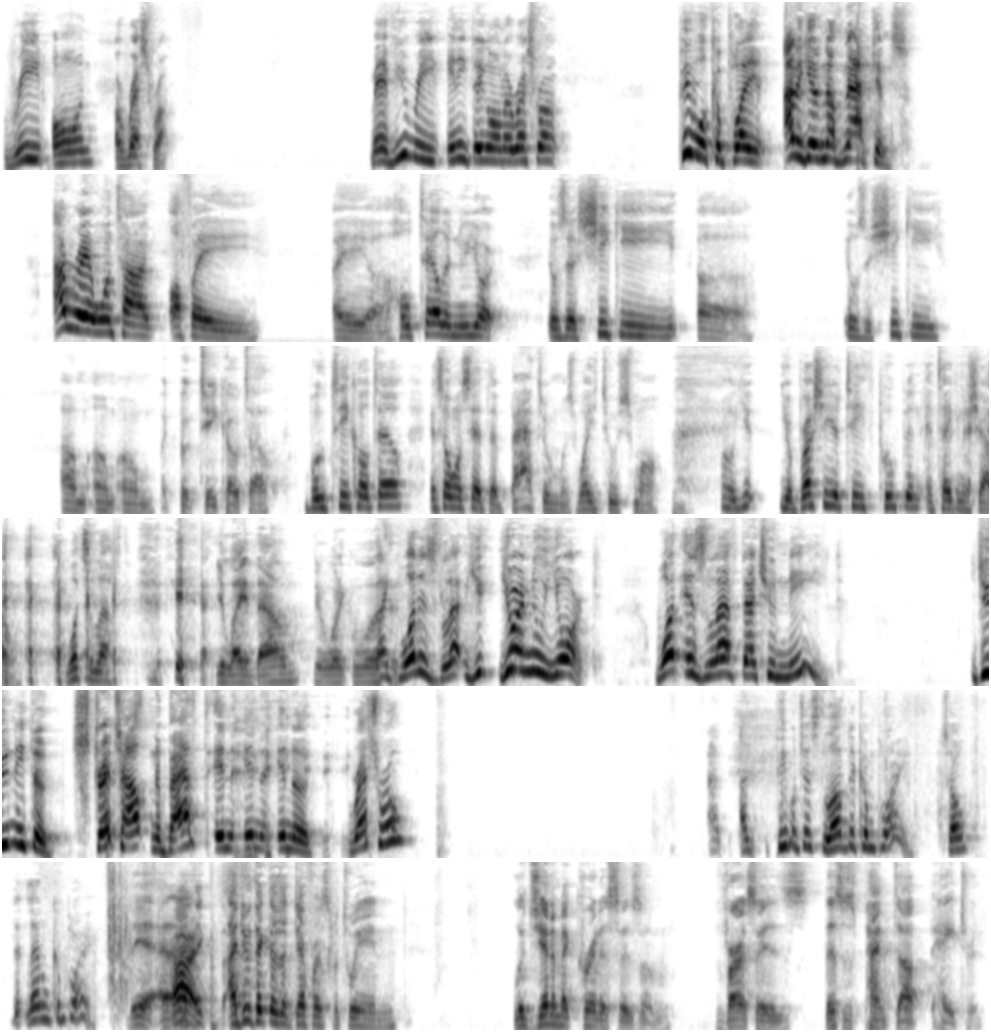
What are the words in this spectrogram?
read on a restaurant. Man, if you read anything on a restaurant, People complain, I didn't get enough napkins. I read one time off a a uh, hotel in New York. It was a chicy, uh, it was a chicy, um, um, um, like boutique hotel. boutique hotel, and someone said the bathroom was way too small. Bro, you you're brushing your teeth, pooping, and taking a shower. What's left? yeah, you're laying down. You're what, what? Like what is left? You you're in New York. What is left that you need? Do you need to stretch out in the bath in in in the restroom? I, I, people just love to complain, so th- let them complain. Yeah, and I right. think I do think there's a difference between legitimate criticism versus this is pent up hatred.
